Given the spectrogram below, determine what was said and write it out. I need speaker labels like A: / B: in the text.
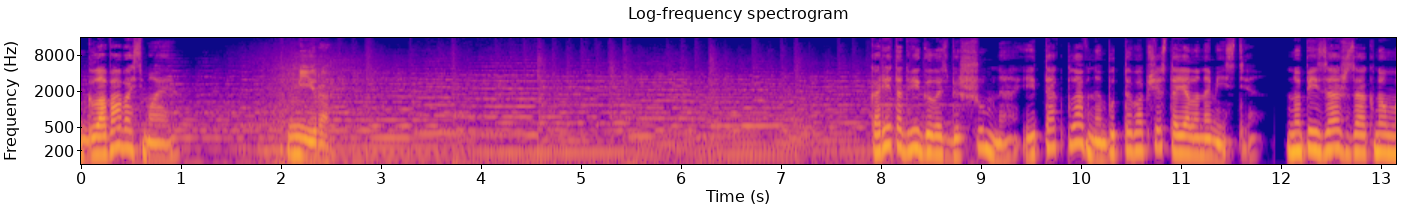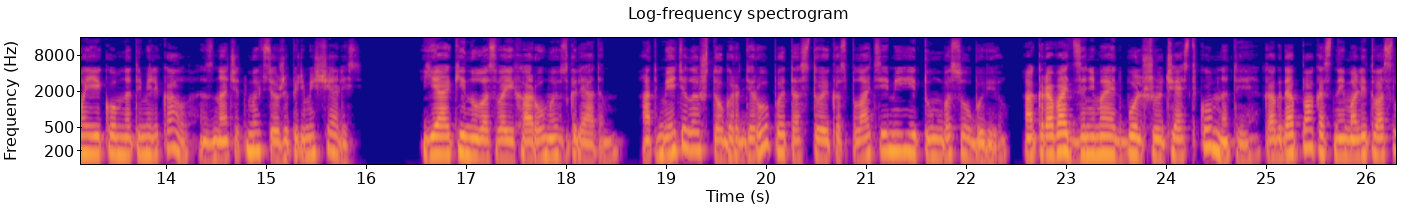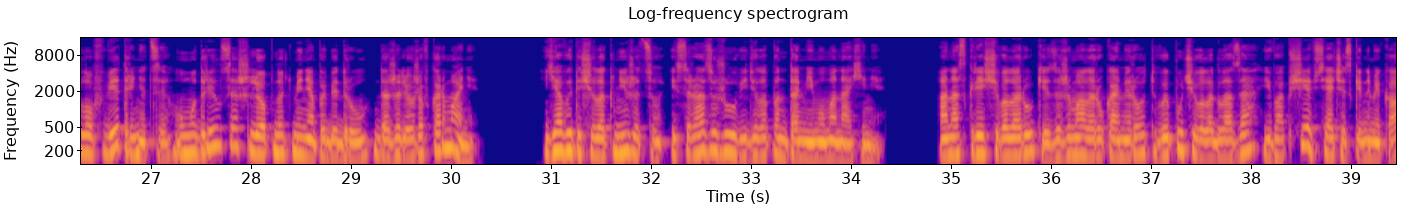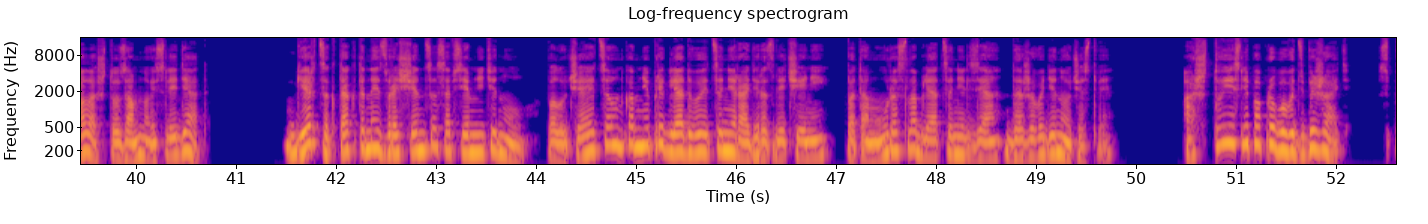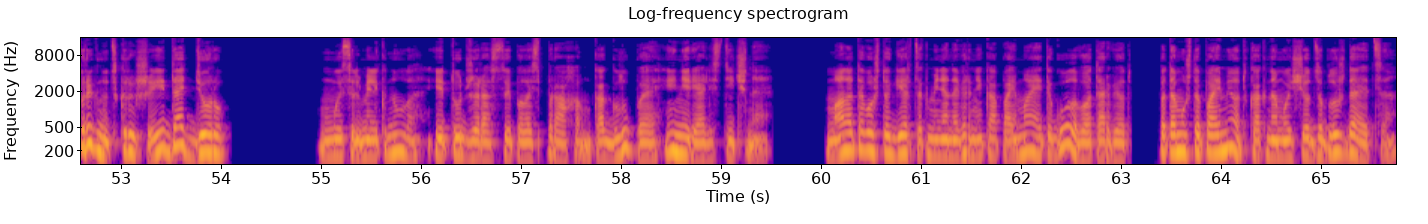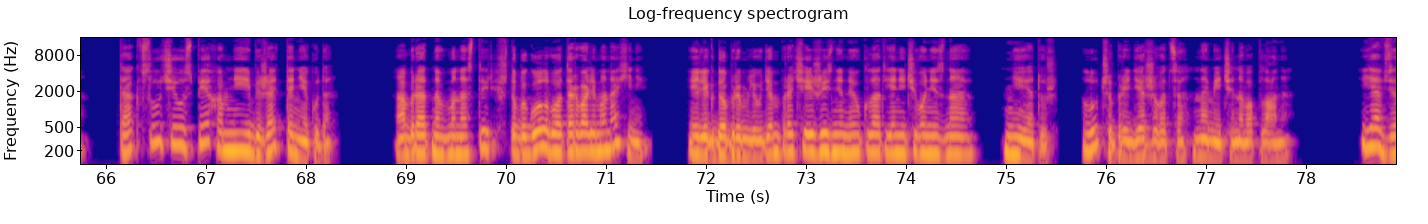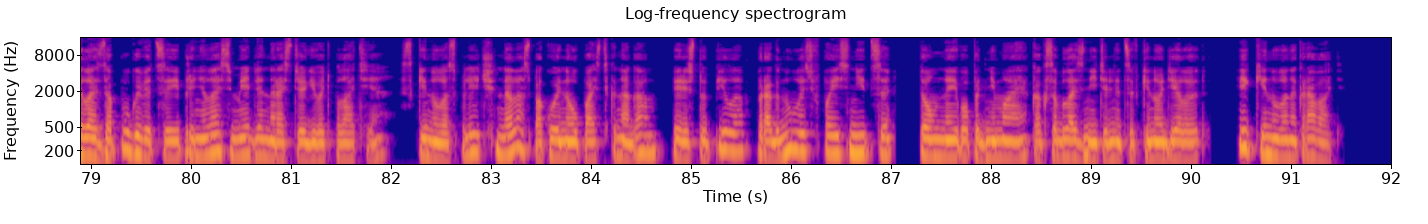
A: Глава восьмая. Мира. Карета двигалась бесшумно и так плавно, будто вообще стояла на месте. Но пейзаж за окном моей комнаты мелькал, значит, мы все же перемещались. Я окинула свои хоромы взглядом. Отметила, что гардероб – это стойка с платьями и тумба с обувью. А кровать занимает большую часть комнаты, когда пакостный молитвослов ветреницы умудрился шлепнуть меня по бедру, даже лежа в кармане. Я вытащила книжицу и сразу же увидела пантомиму монахини. Она скрещивала руки, зажимала руками рот, выпучивала глаза и вообще всячески намекала, что за мной следят. Герцог так-то на извращенца совсем не тянул. Получается, он ко мне приглядывается не ради развлечений, потому расслабляться нельзя даже в одиночестве. А что, если попробовать сбежать? Спрыгнуть с крыши и дать дёру? Мысль мелькнула и тут же рассыпалась прахом, как глупая и нереалистичная. Мало того, что герцог меня наверняка поймает и голову оторвет, потому что поймет, как на мой счет заблуждается, так в случае успеха мне и бежать-то некуда. Обратно в монастырь, чтобы голову оторвали монахини? Или к добрым людям, про чей жизненный уклад я ничего не знаю? Нет уж, лучше придерживаться намеченного плана. Я взялась за пуговицы и принялась медленно расстегивать платье. Скинула с плеч, дала спокойно упасть к ногам, переступила, прогнулась в пояснице, томно его поднимая, как соблазнительницы в кино делают, и кинула на кровать.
